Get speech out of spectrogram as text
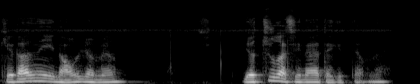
계단이 나오려면 몇 주가 지나야 되기 때문에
